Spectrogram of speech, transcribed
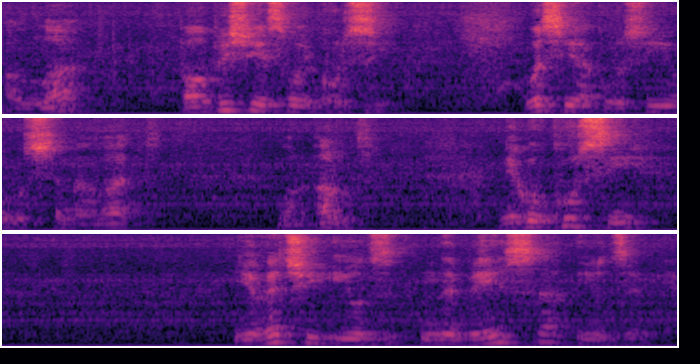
Allah, pa opisuje svoj kursi. Vesija kursiju us samavat wal ard. Njegov kursi je veći i od nebesa i od zemlje.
